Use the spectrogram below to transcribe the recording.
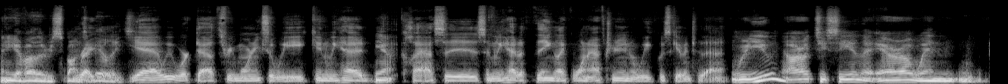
And you have other regularly. responsibilities. Yeah. We worked out three mornings a week and we had Yeah. classes and we had a thing like one afternoon a week was given to that. Were you in ROTC in the era when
